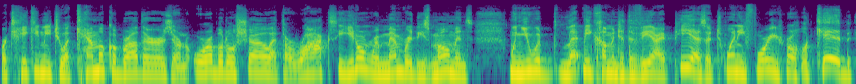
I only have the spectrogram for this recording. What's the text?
or taking me to a Chemical Brothers or an Orbital show at the Roxy. You don't remember these moments when you would let me come into the VIP as a 24 year old kid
